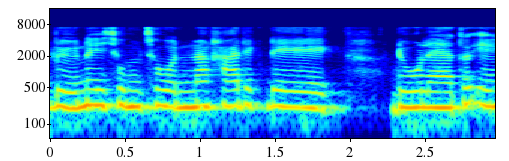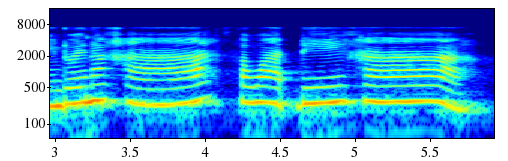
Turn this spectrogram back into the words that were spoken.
หรือในชุมชนนะคะเด็กๆ ดูแลตัวเองด้วยนะคะ สวัสดีค่ะ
